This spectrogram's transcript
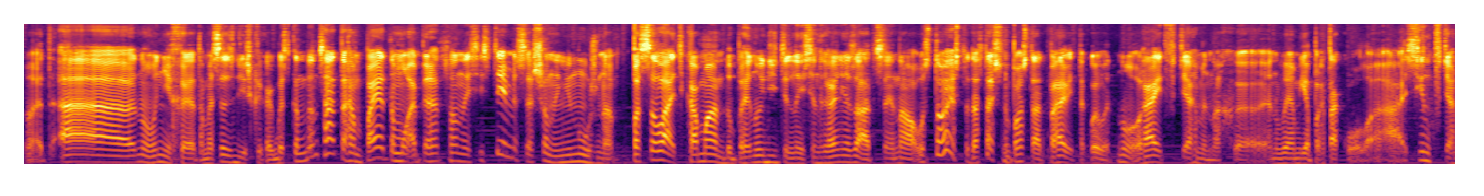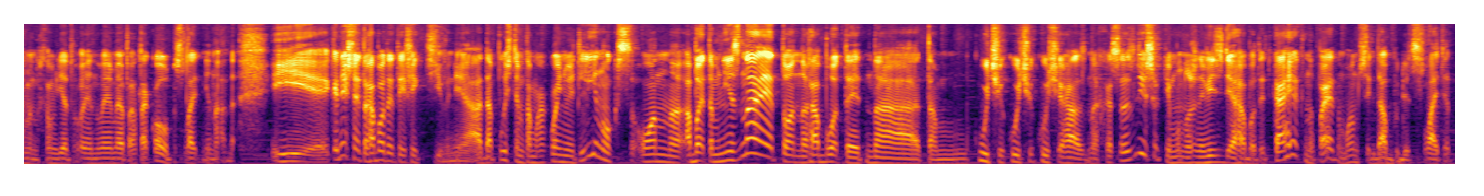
Вот. А, ну, у них э, там SSD-шка как бы с конденсатором, поэтому операционной системе совершенно не нужно посылать команду принудительной синхронизации на устройство, достаточно просто отправить такой вот, ну, write в терминах NVMe протокола, а sync в терминах NVMe протокола посылать не надо. И, конечно, это работает эффективнее. А, допустим, там какой-нибудь Linux, он об этом не знает, он работает на там куче-куче-куче разных SSD-шек, ему нужно везде работать корректно, поэтому он всегда будет слать эту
